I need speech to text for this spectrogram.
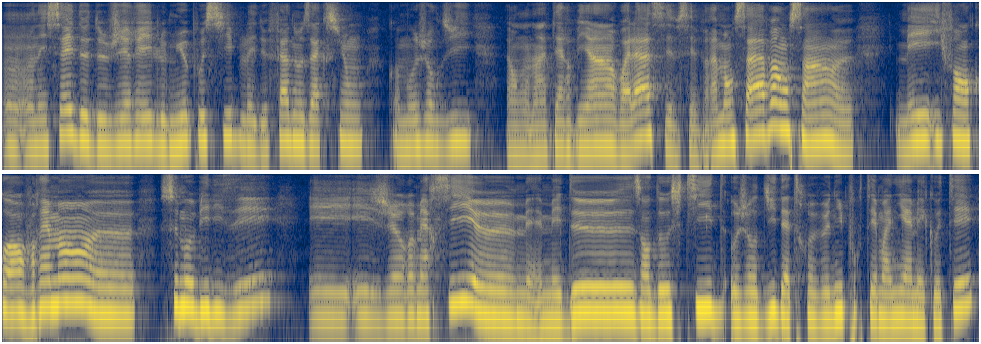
On, essaye de, gérer le mieux possible et de faire nos actions comme aujourd'hui. On intervient, voilà, c'est vraiment ça avance. Hein. Mais il faut encore vraiment euh, se mobiliser. Et, je remercie euh, mes, mes, deux endostides aujourd'hui d'être venus pour témoigner à mes côtés.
